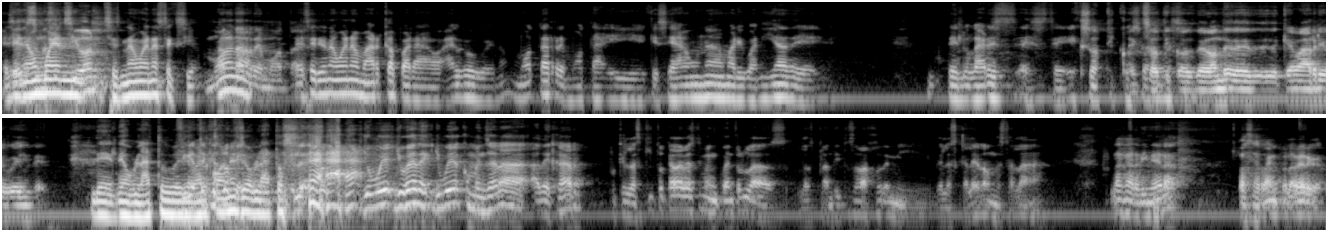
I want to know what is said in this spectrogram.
sería un una buen, sección. sería una buena sección. Mota no, no, remota. esa sería una buena marca para algo, güey, ¿no? Mota remota y que sea una marihuanilla de, de lugares este, exóticos. Exóticos, ¿de dónde? ¿De, de- de qué barrio, güey? De-. De, de oblatos, güey, de balcones que- de oblatos. lo- Yo voy, yo voy, a, de- yo voy a comenzar a, a dejar, porque las quito cada vez que me encuentro las, las plantitas abajo de, mi, de la escalera donde está la, la jardinera, las arranco a la verga.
